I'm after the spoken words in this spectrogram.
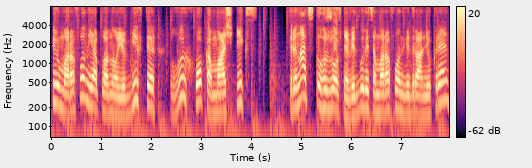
півмарафон я планую бігти в Match X. 13 жовтня відбудеться марафон від Run Ukraine,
